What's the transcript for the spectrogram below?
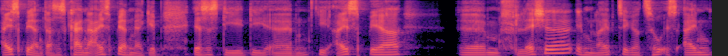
Eisbären, dass es keine Eisbären mehr gibt. Es ist die, die, ähm, die Eisbär, ähm, Fläche im Leipziger Zoo ist ein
